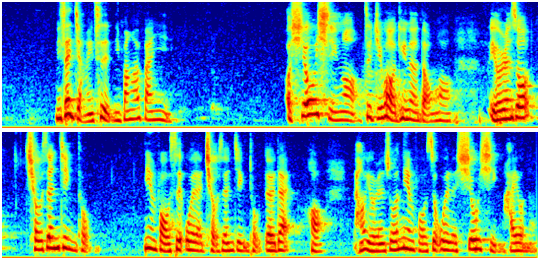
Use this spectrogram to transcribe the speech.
你再讲一次，你帮他翻译。哦，修行哦，这句话我听得懂哦。有人说求生净土，念佛是为了求生净土，对不对？好，然后有人说念佛是为了修行，还有呢，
